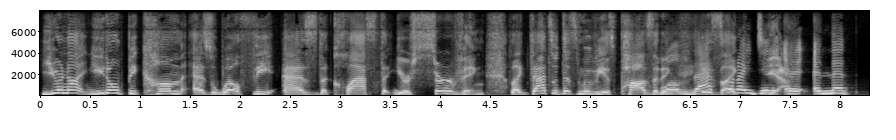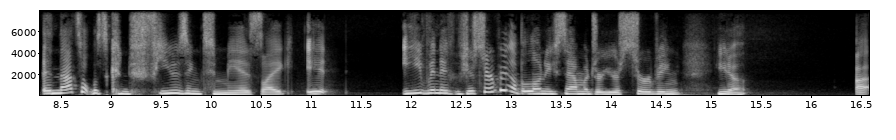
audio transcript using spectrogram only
You're not, you don't become as wealthy as the class that you're serving. Like that's what this movie is positing. Well, that's like, what I did, yeah. and then and that's what was confusing to me is like it. Even if you're serving a bologna sandwich or you're serving, you know, a,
